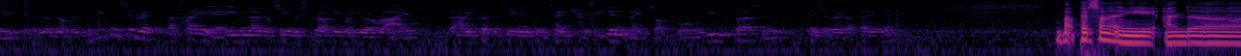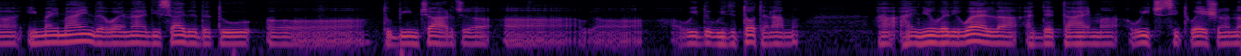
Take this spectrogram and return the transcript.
League, not, would you consider it a failure, even though the team was struggling when you arrived, but having put the team in contention, if you didn't make top four, would you personally consider it a failure? But personally, and uh, in my mind, when I decided to uh, to be in charge uh, with with Tottenham, I knew very well at that time which situation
